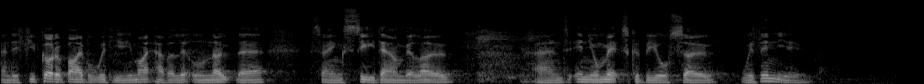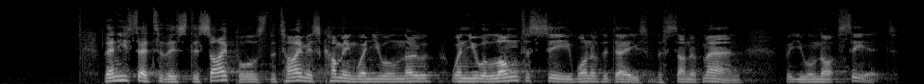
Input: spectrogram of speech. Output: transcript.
And if you've got a Bible with you, you might have a little note there saying, See down below. And in your midst could be also within you. Then he said to his disciples, The time is coming when you will know when you will long to see one of the days of the Son of Man, but you will not see it.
